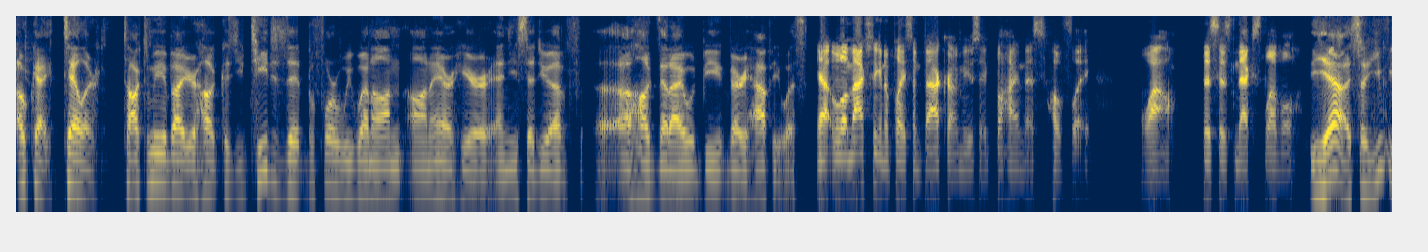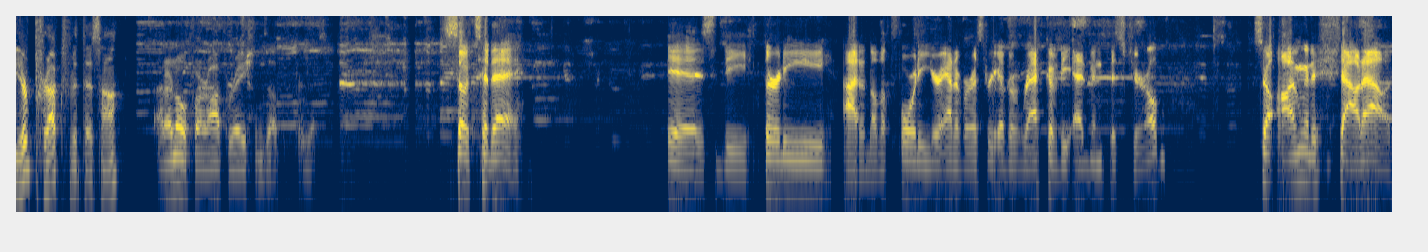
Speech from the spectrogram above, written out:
okay, Taylor, talk to me about your hug because you teased it before we went on on air here, and you said you have a, a hug that I would be very happy with. Yeah. Well, I'm actually going to play some background music behind this. Hopefully. Wow. This is next level. Yeah, so you you're prepped for this, huh? I don't know if our operations up for this. So today is the 30, I don't know, the 40 year anniversary of the wreck of the Edmund Fitzgerald. So I'm going to shout out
